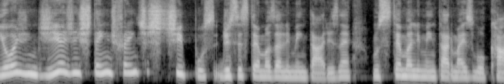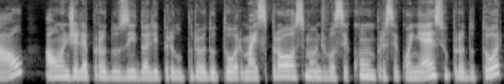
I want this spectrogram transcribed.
E hoje em dia a gente tem diferentes tipos de sistemas alimentares, né? Um sistema alimentar mais local, onde ele é produzido ali pelo produtor mais próximo, onde você compra, você conhece o produtor,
